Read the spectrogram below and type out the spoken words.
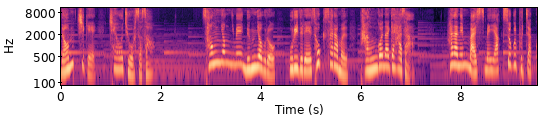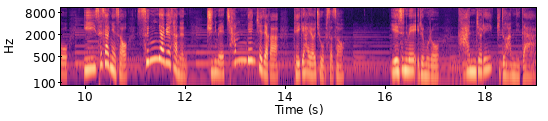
넘치게 채워 주옵소서. 성령님의 능력으로 우리들의 속 사람을 강건하게 하사 하나님 말씀의 약속을 붙잡고 이 세상에서 승리하며 사는 주님의 참된 제자가 되게 하여 주옵소서. 예수님의 이름으로 간절히 기도합니다.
